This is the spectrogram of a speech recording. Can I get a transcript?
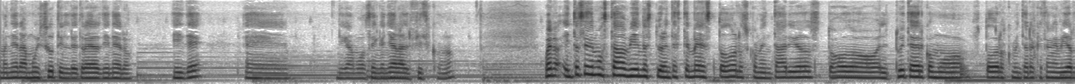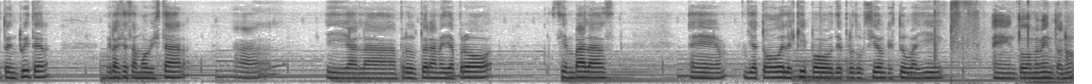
manera muy sutil de traer dinero y de, eh, digamos, engañar al fisco, ¿no? Bueno, entonces hemos estado viendo durante este mes todos los comentarios, todo el Twitter, como todos los comentarios que están abiertos en Twitter, gracias a Movistar y a la productora Media Pro, 100 balas, eh, y a todo el equipo de producción que estuvo allí en todo momento, ¿no?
